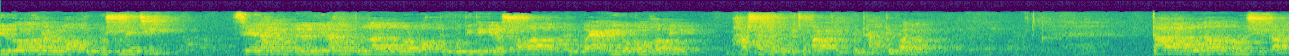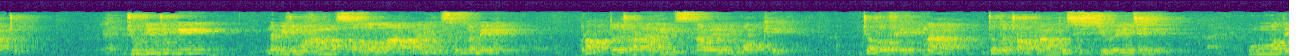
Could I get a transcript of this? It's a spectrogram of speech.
দীর্ঘক্ষণ আমি বক্তব্য শুনেছি। সৈয়দ আহমদ বেরলভি রহমতুল্লাহর উপর বক্তব্য দিতে গেলে সবার বক্তব্য একই রকম হবে। ভাষাগত কিছু পার্থক্য থাকতে পারে। তার অবদান অনস্বীকার্য। যুগে যুগে নবীজি মোহাম্মদ সাল্লাহ আলী হুসাল্লামের রক্ত ঝরা দিন ইসলামের বিপক্ষে যত ফেতনা, যত চক্রান্ত সৃষ্টি হয়েছে, উম্মতে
